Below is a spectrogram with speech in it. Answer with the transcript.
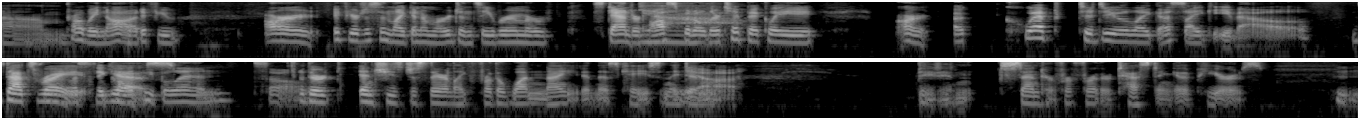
um, Probably not. If you are if you're just in like an emergency room or standard hospital, they're typically aren't equipped to do like a psych eval. that's right Unless they yes. call people in. So they're and she's just there like for the one night in this case and they didn't yeah. they didn't send her for further testing it appears Hmm.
